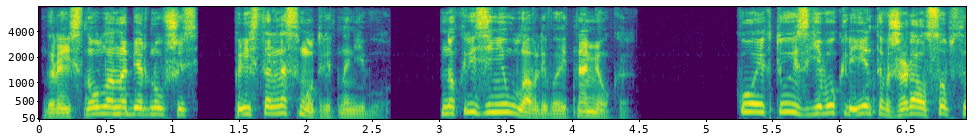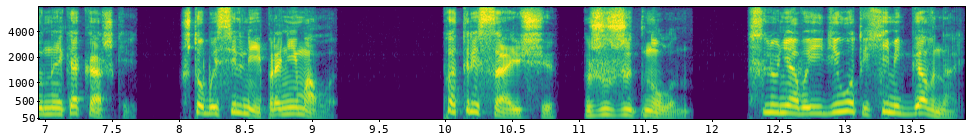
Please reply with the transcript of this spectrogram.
Грейс Нолан, обернувшись, пристально смотрит на него, но Кризи не улавливает намека. Кое-кто из его клиентов жрал собственные какашки, чтобы сильнее пронимало. «Потрясающе!» – жужжит Нолан. «Слюнявый идиот и химик-говнарь.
